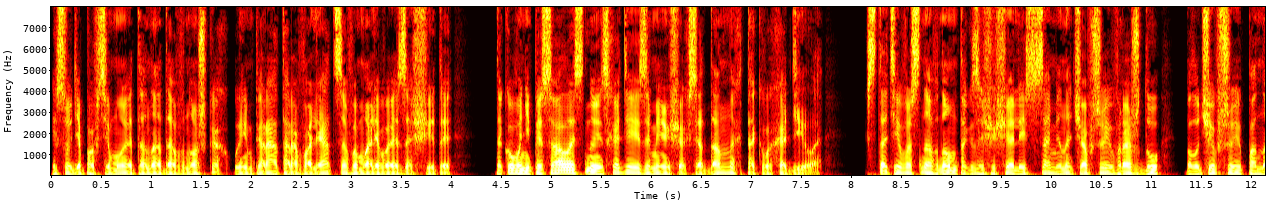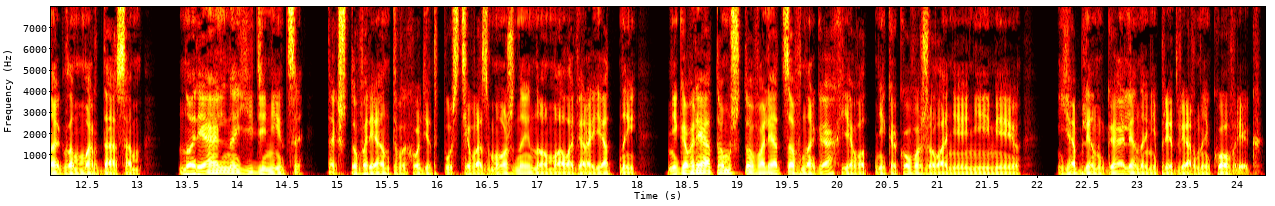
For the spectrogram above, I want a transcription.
и, судя по всему, это надо в ножках у императора валяться, вымаливая защиты. Такого не писалось, но, исходя из имеющихся данных, так выходило. Кстати, в основном так защищались сами начавшие вражду, получившие по наглым мордасам. Но реально единицы, так что вариант выходит пусть и возможный, но маловероятный — не говоря о том, что валяться в ногах я вот никакого желания не имею. Я, блин, Галина, предверный коврик.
